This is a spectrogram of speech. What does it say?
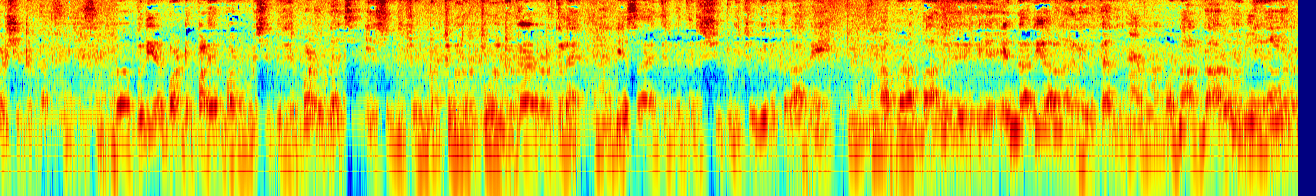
படிச்சுட்டு இருப்பேன் புதிய ஏற்பாட்டு பழைய ஏற்பாடு முடிச்சு புதிய ஏற்பாடு வந்தாச்சு இயேசு சொல்ற சொல்ற இடத்துல விவசாயத்திற்கு தரிசி இப்படி சொல்லி இருக்கிறாரே அப்ப நம்ம அது எந்த அதிகாரம் அதுல இருக்காது. ஒண்ணு அந்த அறுபத்தி ஆறு?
